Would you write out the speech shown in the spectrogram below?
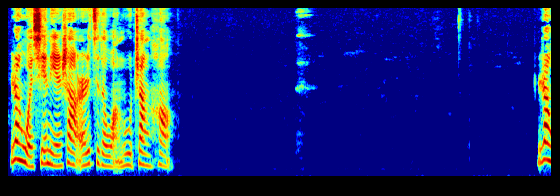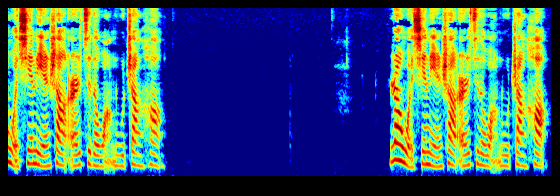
让我先连上儿子的网络账号。让我先连上儿子的网络账号。让我先连上儿子的网络账号。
